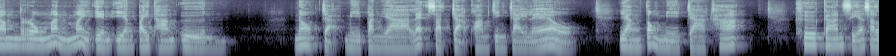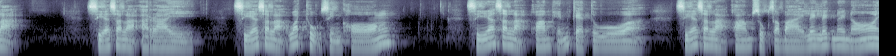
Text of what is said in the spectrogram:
ดำรงมั่นไม่เอ็นเอียงไปทางอื่น นอกจากมีปัญญาและสัจจะความจริงใจแล้ว ยังต้องมีจาคะ คือการเสียสละ เสียสละอะไร เสียสละวัตถุสิ่งของ เสียสละความเห็นแก่ตัว เสียสละความสุขสบายเล็กๆ น้อย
